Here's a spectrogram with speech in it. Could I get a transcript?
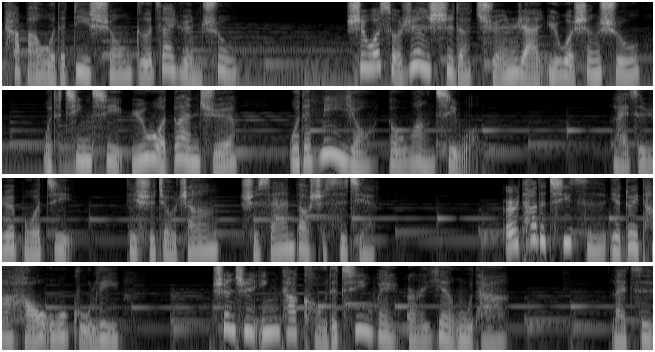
他把我的弟兄隔在远处，使我所认识的全然与我生疏，我的亲戚与我断绝，我的密友都忘记我。来自约伯记。第十九章十三到十四节，而他的妻子也对他毫无鼓励，甚至因他口的气味而厌恶他。来自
